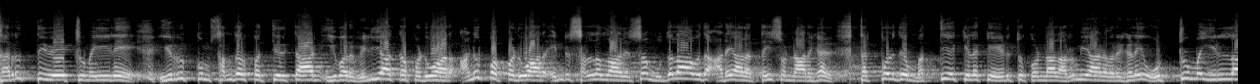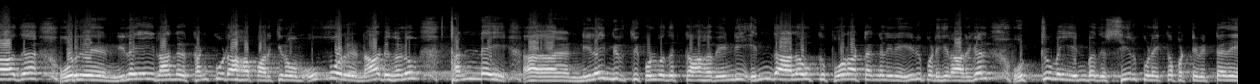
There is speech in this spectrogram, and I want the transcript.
கருத்து வேற்றுமையிலே இருக்கும் சந்தர்ப்பத்தில் தான் இவர் வெளியாக்கப்படுவார் அனுப்பப்படுவார் என்று சல்லல்லா முதலாவது அடையாளத்தை சொன்னார்கள். தற்பொழுது மத்திய கிழக்கை எடுத்துக்கொண்டால் அருமையானவர்களே ஒற்றுமை இல்லாத ஒரு நிலையை நாங்கள் கண்கூடாக பார்க்கிறோம். ஒவ்வொரு நாடுகளும் தன்னை நிலைநிறுத்திக் கொள்வதற்காக வேண்டி எந்த அளவுக்கு போராட்டங்களிலே ஈடுபடுகிறார்கள் ஒற்றுமை என்பது சீர்குலைக்கப்பட்டு விட்டது.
